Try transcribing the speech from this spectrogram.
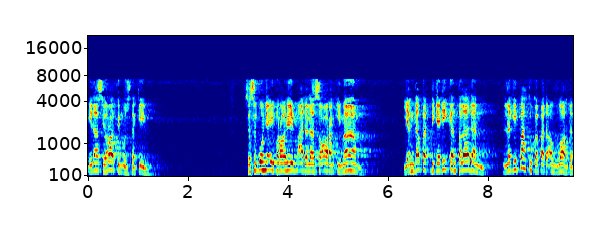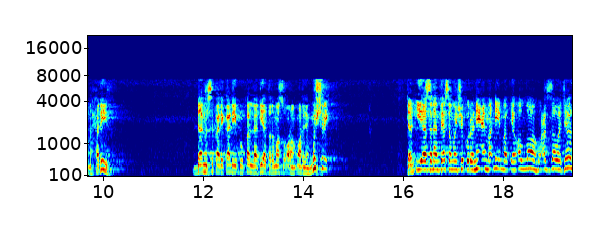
إلى صراط مستقيم Sesungguhnya Ibrahim adalah seorang imam yang dapat dijadikan teladan lagi patuh kepada Allah dan hadis dan sekali-kali bukanlah dia termasuk orang-orang yang musyrik. Dan ia senantiasa mensyukuri nikmat-nikmat yang Allah Azza wa Jal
